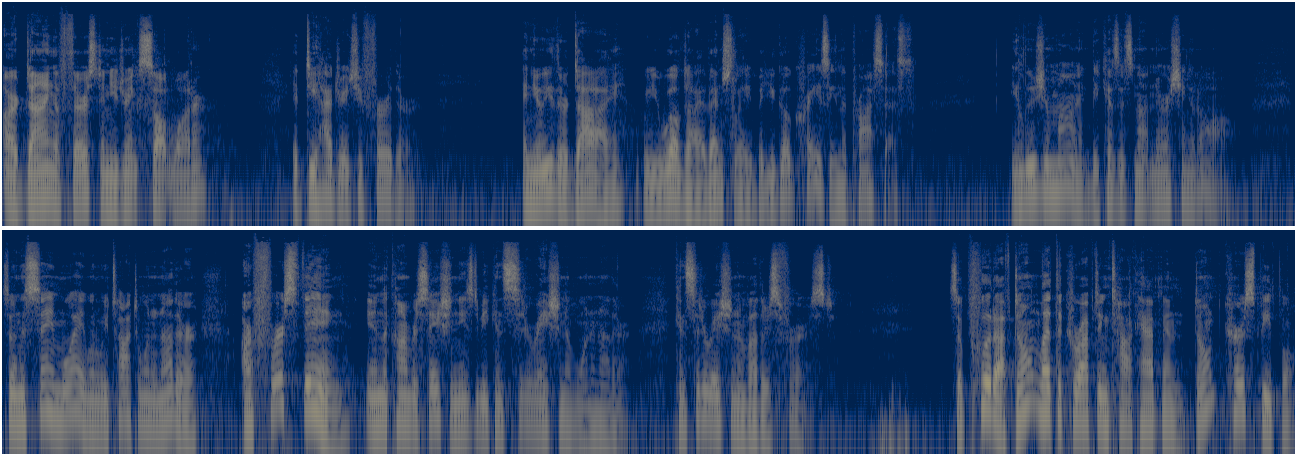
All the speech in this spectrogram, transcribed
are dying of thirst and you drink salt water? It dehydrates you further. And you either die, well, you will die eventually, but you go crazy in the process. You lose your mind because it's not nourishing at all. So, in the same way, when we talk to one another, our first thing in the conversation needs to be consideration of one another, consideration of others first. So, put off. Don't let the corrupting talk happen. Don't curse people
